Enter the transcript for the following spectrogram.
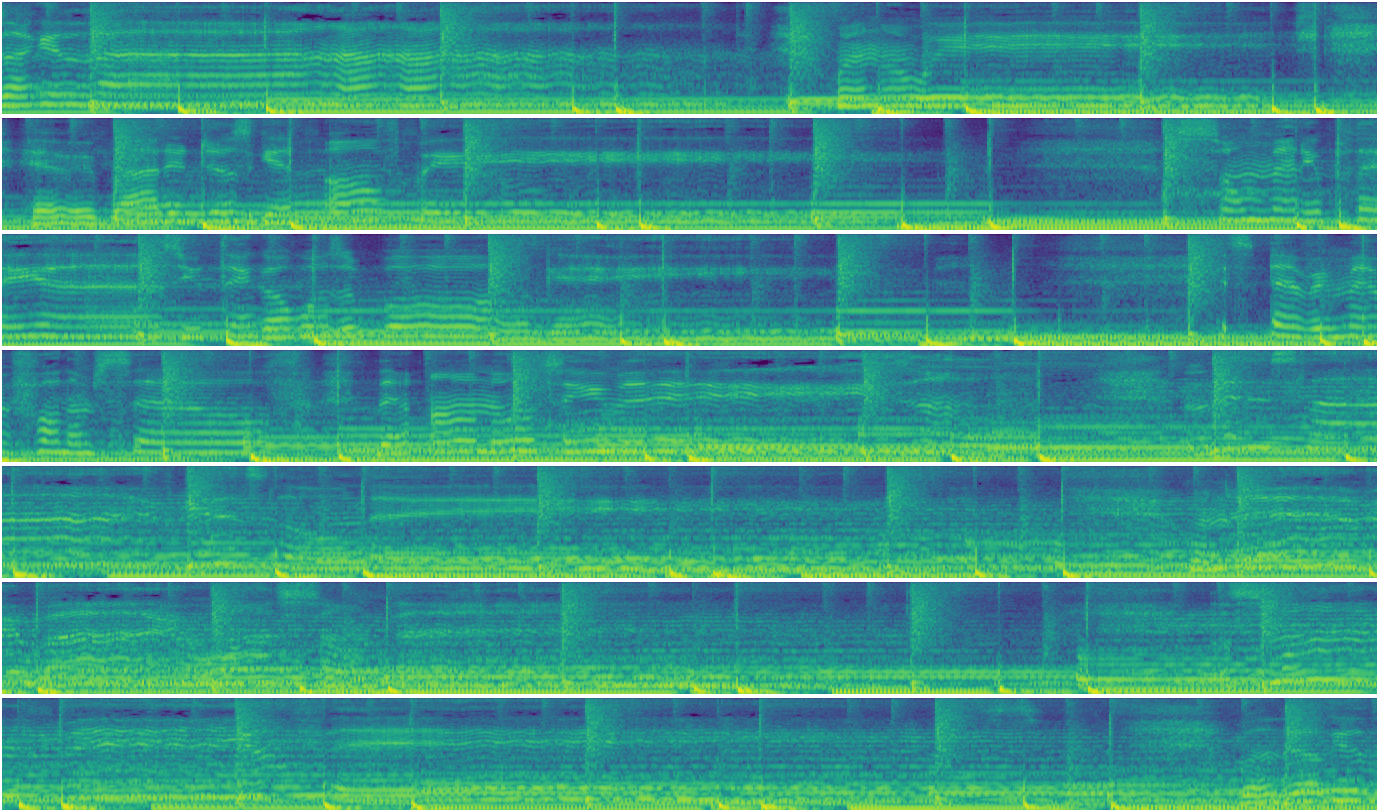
I get loud when I wish everybody just get off me. So many players, you think I was a ball game. It's every man for themselves, there are no teammates.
